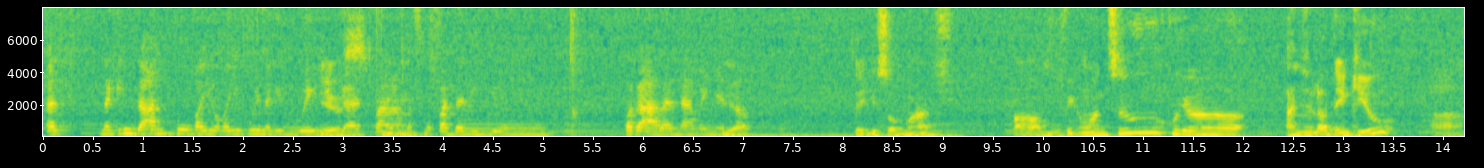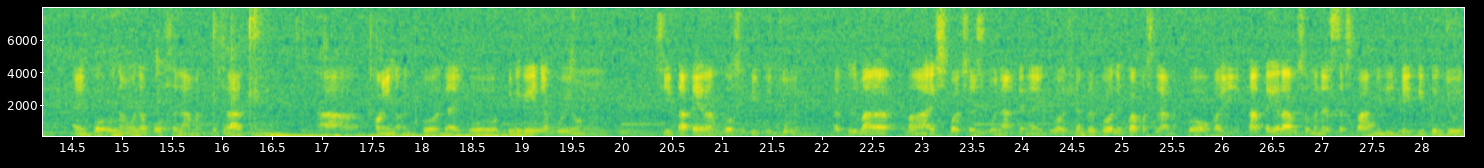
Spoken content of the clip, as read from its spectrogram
At naging daan po kayo, kayo po yung naging way ni Yes. God para Mhm. mas mapadali yung pag-aaral namin. Yun Yeah. lang. Thank you so much. Uh, moving on to Kuya Angelo, thank you. Ah, ayun po, unang-una po salamat po sa ating ah, Panginoon po dahil po binigay niya po yung si Tatay Ram po, si Tito Jun at mga, mga sponsors po natin. Ayun po, syempre po nagpapasalamat po ako kay Tatay Ram sa Manastas Family, kay Tito Jun,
